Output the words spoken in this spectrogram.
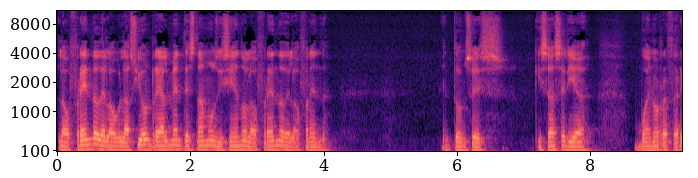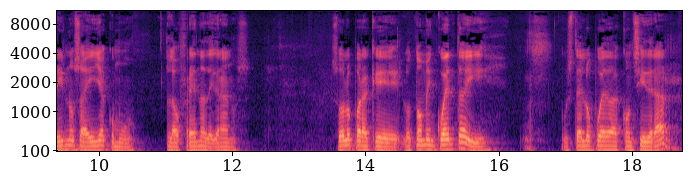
la ofrenda de la oblación, realmente estamos diciendo la ofrenda de la ofrenda. Entonces, quizás sería bueno referirnos a ella como la ofrenda de granos. Solo para que lo tome en cuenta y usted lo pueda considerar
